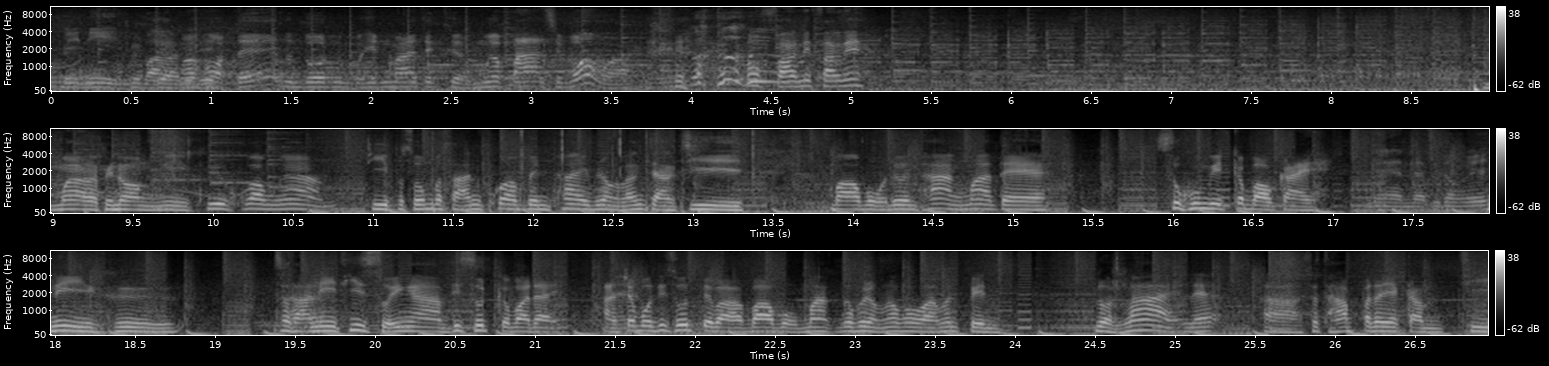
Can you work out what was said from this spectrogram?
ประเภทนี้บ้านมาหอดเด้โดนๆเห็นมาจะเขื่อเมื่อปะสิบ่วะเอาฟังนี่ฟังนี่มาแล้วพี่น้องนี่คือความงามที่ผสมผสานความเป็นไทยพี่น้องหลังจากที่บาวโบเดินทางมาแต่สุขุมวิทกับเบาวไก่ แม่นนะพี่น้องเอ้ยนี่คือสถานีที่สวยงามที่สุดก็ว่าได้อาจจะบนที่สุดแต่ว่าบาวโบมากก็พี่น้องเนาะเพราะว่ามันเป็นลวดลายและอ่า สถาปัตยกรรมที่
